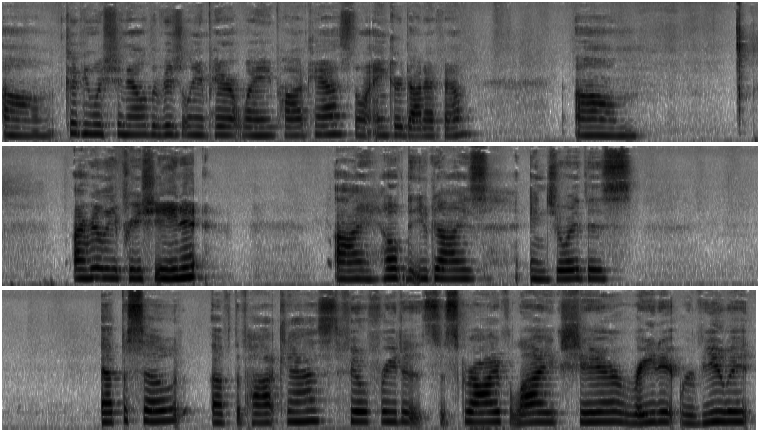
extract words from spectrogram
um, Cooking with Chanel, the Visually Impaired Way podcast on Anchor.fm. Um, I really appreciate it. I hope that you guys enjoy this episode of the podcast. Feel free to subscribe, like, share, rate it, review it.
